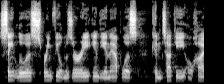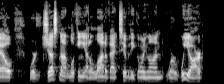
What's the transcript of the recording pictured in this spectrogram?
St. Louis, Springfield, Missouri, Indianapolis, Kentucky, Ohio. We're just not looking at a lot of activity going on where we are.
